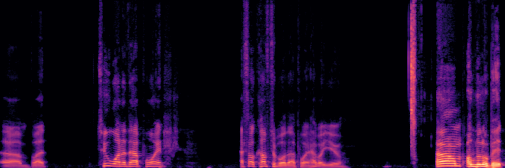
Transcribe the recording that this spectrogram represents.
Um, but 2 1 at that point. I felt comfortable at that point. How about you? Um, a little bit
